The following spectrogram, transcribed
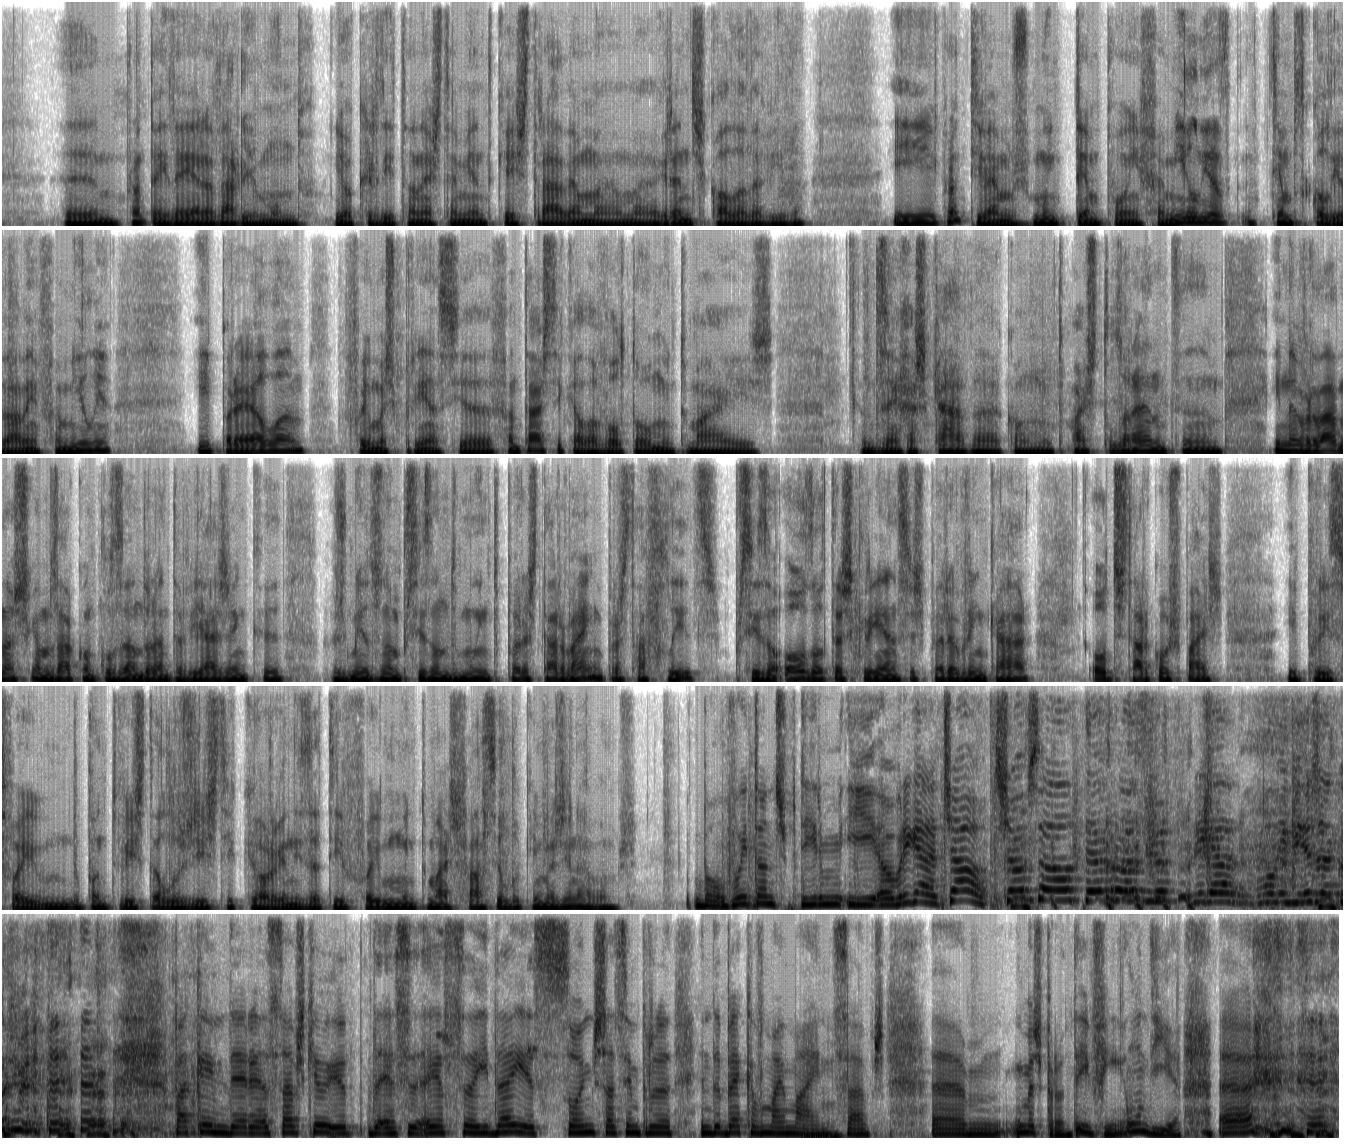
Hum, pronto, a ideia era dar-lhe o mundo. Eu acredito honestamente que a estrada é uma, uma grande escola da vida. E pronto, tivemos muito tempo em família, tempo de qualidade em família. E para ela foi uma experiência fantástica. Ela voltou muito mais desenrascada, com muito mais tolerante. E na verdade, nós chegamos à conclusão durante a viagem que os miúdos não precisam de muito para estar bem, para estar felizes. Precisam ou de outras crianças para brincar ou de estar com os pais. E por isso foi, do ponto de vista logístico e organizativo, foi muito mais fácil do que imaginávamos. Bom, vou então despedir-me e obrigada, tchau, tchau pessoal, até a próxima. Obrigada, vou ali viajar com os meus. Para quem me dera, sabes que eu, eu- essa, essa ideia, esse sonho está sempre in the back of my mind, sabes? Um, mas pronto, enfim, um dia. Uh,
